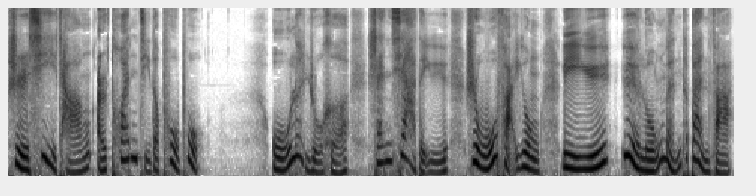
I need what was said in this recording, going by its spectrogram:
是细长而湍急的瀑布。无论如何，山下的鱼是无法用鲤鱼跃龙门的办法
